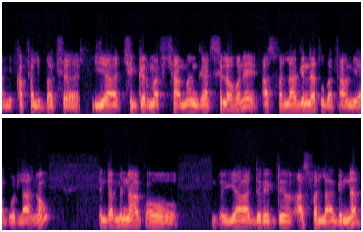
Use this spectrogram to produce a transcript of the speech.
የሚከፈልበት የችግር መፍቻ መንገድ ስለሆነ አስፈላጊነቱ በጣም የጎላ ነው። እንደምናውቀው የድርድር አስፈላጊነት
